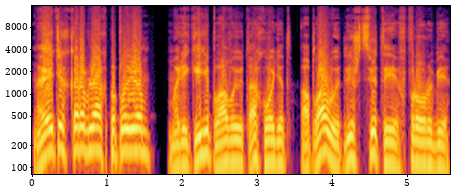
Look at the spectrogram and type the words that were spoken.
«На этих кораблях поплывем?» Моряки не плавают, а ходят, а плавают лишь цветы в проруби.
